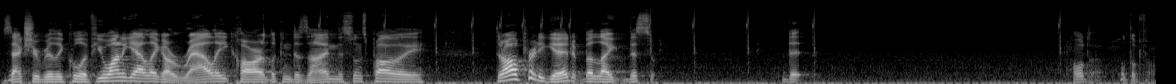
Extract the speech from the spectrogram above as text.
It's actually really cool. If you want to get like a rally car looking design, this one's probably They're all pretty good, but like this, the. Hold up, hold the phone.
